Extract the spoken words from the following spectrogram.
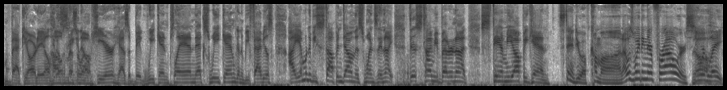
Backyard Ale He House hanging out here. He has a big weekend plan next weekend. Going to be fabulous. I am going to be stopping down this Wednesday night. This time, you better not stand me up again. Stand you up. Come on. I was waiting there for hours. You were Oh, late.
